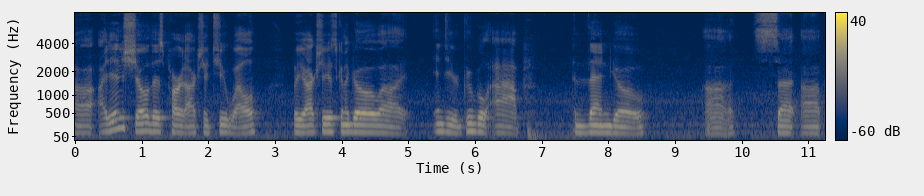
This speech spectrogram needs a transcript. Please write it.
Uh, I didn't show this part actually too well, but you're actually just to go uh, into your Google app and then go uh, set up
